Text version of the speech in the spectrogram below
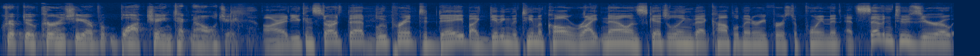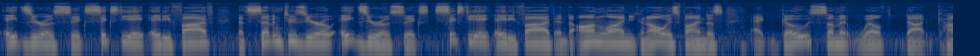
cryptocurrency or blockchain technology. All right, you can start that blueprint today by giving the team a call right now and scheduling that complimentary first appointment at 720 806 6885. That's 720 806 6885. And online, you can always find us at GoSummitWealth.com.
